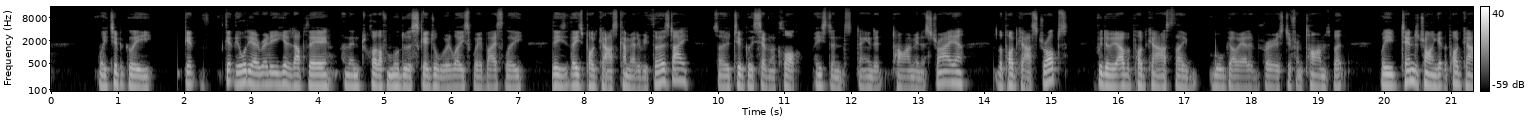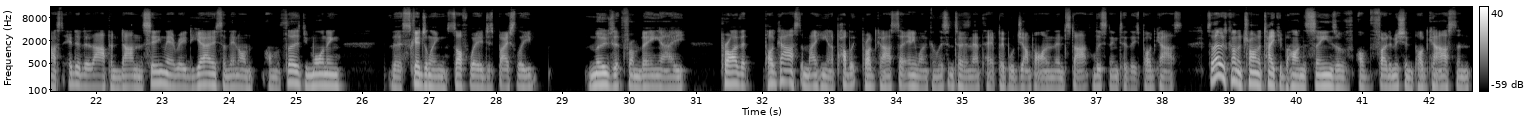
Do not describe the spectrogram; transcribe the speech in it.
we typically get get the audio ready, get it up there, and then quite often we'll do a schedule release where basically these these podcasts come out every Thursday. So typically seven o'clock Eastern Standard Time in Australia. The podcast drops. If we do other podcasts, they will go out at various different times, but we tend to try and get the podcast edited up and done, sitting there ready to go. So then on on Thursday morning, the scheduling software just basically moves it from being a private podcast and making it a public podcast so anyone can listen to it, and that's how people jump on and then start listening to these podcasts. So that was kind of trying to take you behind the scenes of, of the Photo Mission podcast and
